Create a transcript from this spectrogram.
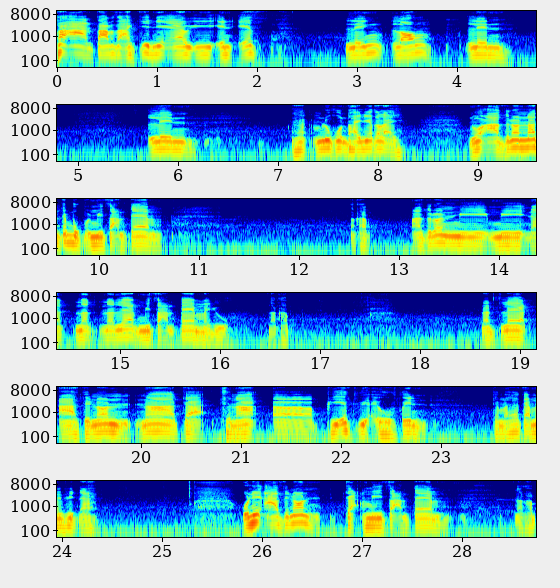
้าอ่านตามภาษาอังกฤษนี่ L E N S เล้งร้อง เลน เลนฮะไม่รู้คนไทยเรียกอะไรหนูว่าอาร์เซนอลน่าจะบุกไปมีสามแต้มนะครับ อาร์เซนอลมีมีนัดนัดนัดแรกมีสามแต้มมาอยู่นะครับ นัดแรกอาร์เซนอลน่าจะชนะเอ่อ PSV ไอโฮเฟนใช่ไหมถ้าจำไม่ผิดนะ วันนี้อาร์เซนอลจะมีสามแต้ม นะครับ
